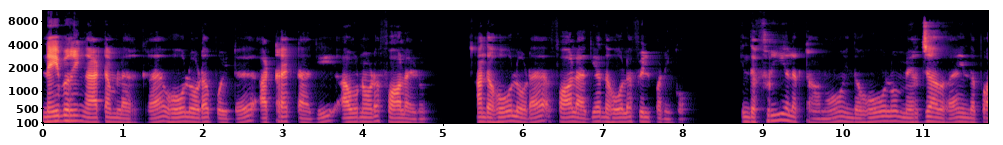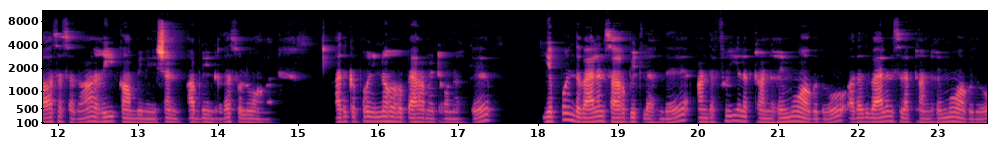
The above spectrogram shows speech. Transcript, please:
நெய்பரிங் ஆட்டமில் இருக்கிற ஹோலோட போயிட்டு அட்ராக்ட் ஆகி அவனோட ஃபால் ஆகிடும் அந்த ஹோலோட ஃபால் ஆகி அந்த ஹோலை ஃபில் பண்ணிக்கும். இந்த ஃப்ரீ எலக்ட்ரானும் இந்த ஹோலும் மெர்ஜ் ஆகிற இந்த ப்ராசஸை தான் ரீகாம்பினேஷன் அப்படின்றத சொல்லுவாங்க. அதுக்கப்புறம் இன்னொரு பேராமீட்டர் ஒன்று இருக்குது எப்போ இந்த வேலன்ஸ் ஆர்பிட்லேருந்து அந்த ஃப்ரீ எலக்ட்ரான் ரிமூவ் ஆகுதோ அதாவது வேலன்ஸ் எலக்ட்ரான் ரிமூவ் ஆகுதோ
